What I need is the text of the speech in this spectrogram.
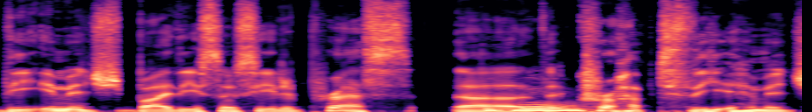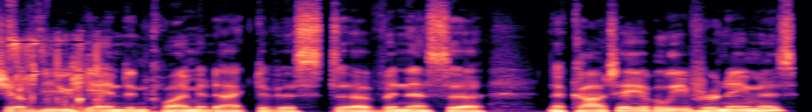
the image by the Associated Press uh, mm-hmm. that cropped the image of the Ugandan climate activist Vanessa Nakate, I believe her name is,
